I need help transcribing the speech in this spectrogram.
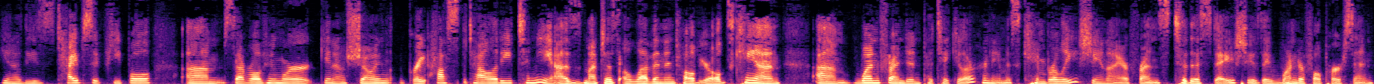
you know, these types of people, um, several of whom were, you know, showing great hospitality to me as much as 11 and 12 year olds can. Um, one friend in particular, her name is Kimberly. She and I are friends to this day. She is a wonderful person.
